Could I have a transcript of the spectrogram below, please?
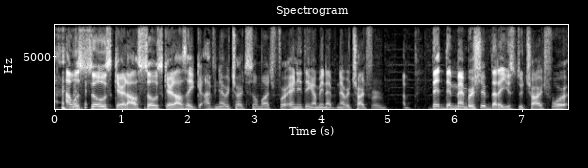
I was so scared. I was so scared. I was like, I've never charged so much for anything. I mean, I've never charged for uh, the the membership that I used to charge for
